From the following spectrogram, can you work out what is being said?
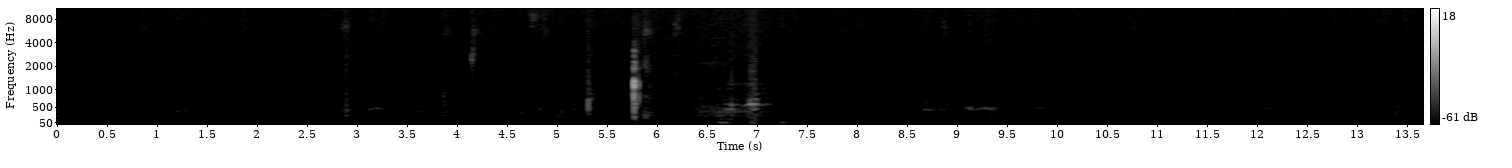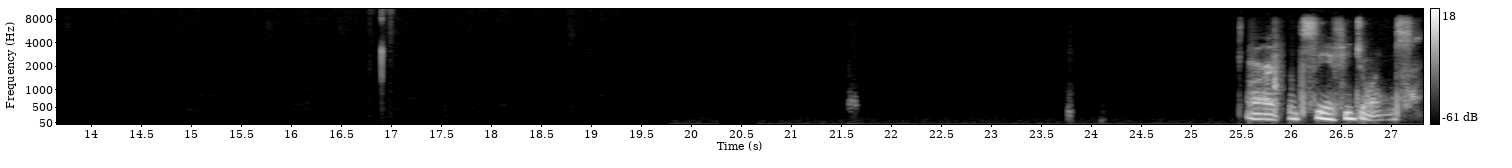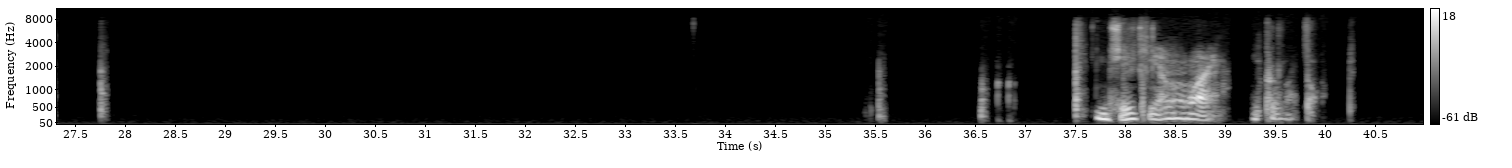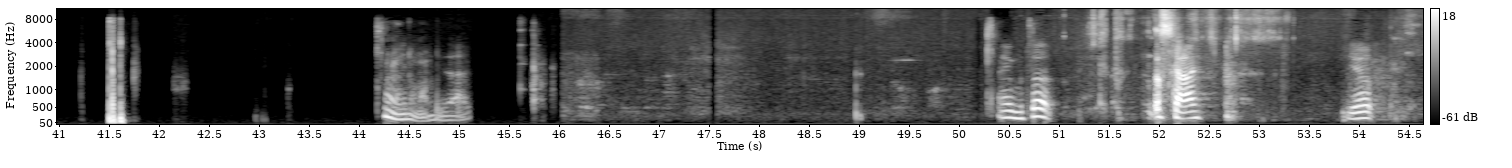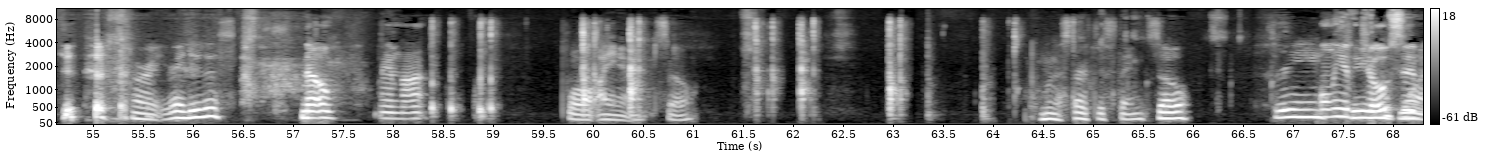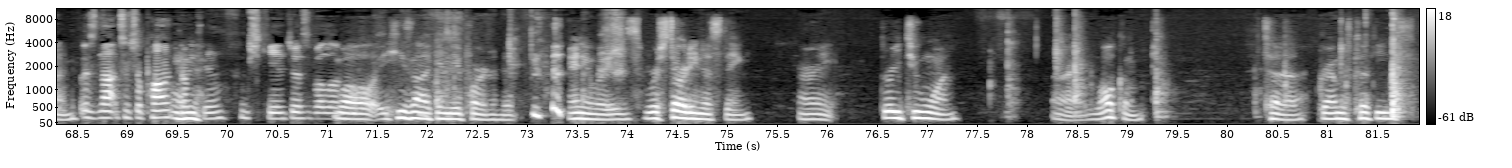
All right, let's see if he joins. I'm shaky. I don't know why. You put my phone. All right, I don't want to do that. Hey, what's up? The sky. Yep. All right, you ready to do this? No, I am not. Well, I am. So I'm gonna start this thing. So three. Only if two, Joseph one. is not such a punk. I'm Only-. I'm just kidding. Joseph, I love you. Well, he's not gonna be a part of it. Anyways, we're starting this thing. All right, three, two, one. All right, welcome to Grandma's Cookies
